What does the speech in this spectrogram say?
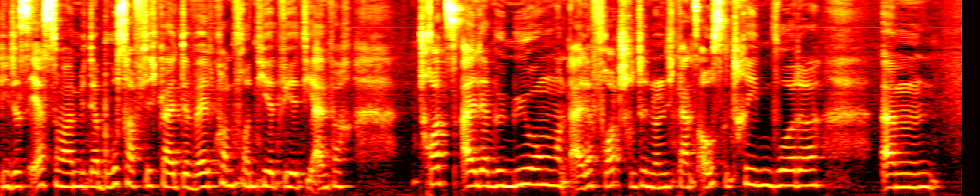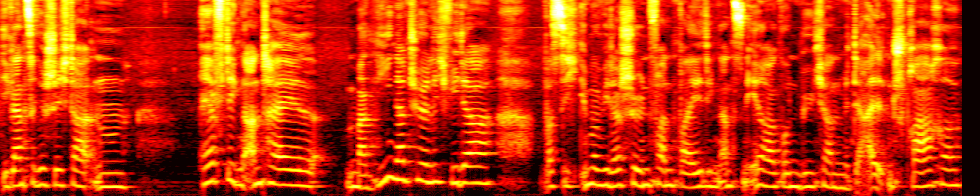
die das erste Mal mit der Boshaftigkeit der Welt konfrontiert wird, die einfach trotz all der Bemühungen und all der Fortschritte noch nicht ganz ausgetrieben wurde. Ähm, die ganze Geschichte hat einen heftigen Anteil Magie natürlich wieder, was ich immer wieder schön fand bei den ganzen Eragon-Büchern mit der alten Sprache,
